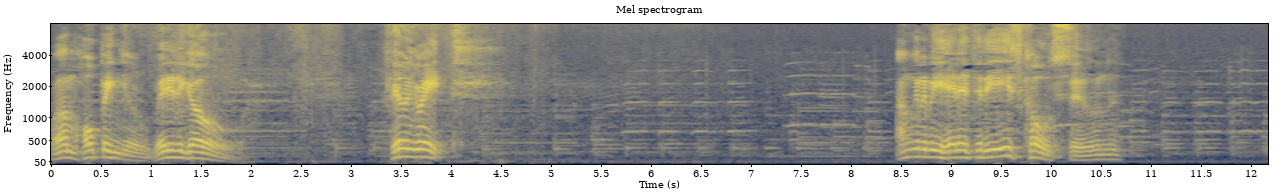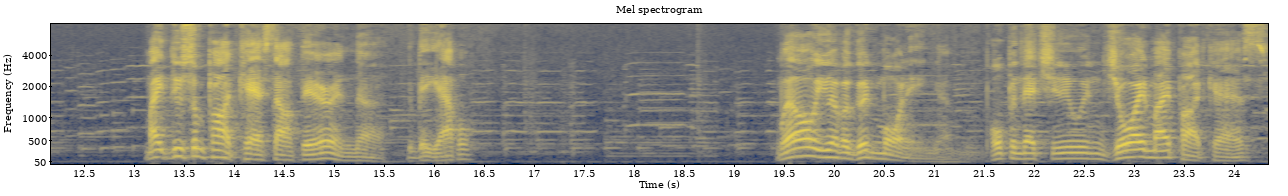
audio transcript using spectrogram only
Well, I'm hoping you're ready to go. Feeling great. I'm going to be headed to the East Coast soon. Might do some podcast out there in uh, the Big Apple. Well, you have a good morning. I'm hoping that you enjoyed my podcast.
